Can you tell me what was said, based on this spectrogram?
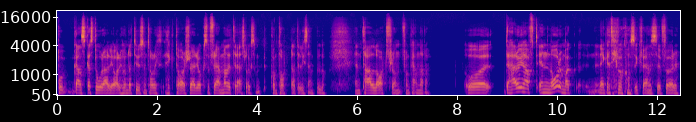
på ganska stora arealer, hundratusentals hektar, så är det också främmande trädslag som contorta till exempel. Då. En tallart från, från Kanada. Och det här har ju haft enorma negativa konsekvenser för,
